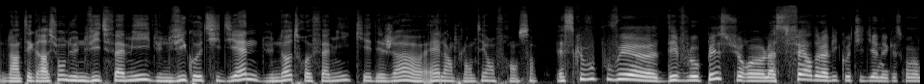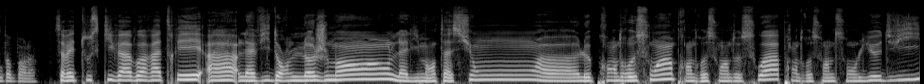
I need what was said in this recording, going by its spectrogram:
l'intégration d'une vie de famille, d'une vie quotidienne, d'une autre famille qui est déjà, elle, implantée en France. Est-ce que vous pouvez développer sur la sphère de la vie quotidienne Qu'est-ce qu'on entend par là? Ça va être tout ce qui va avoir attrait à la vie dans le logement, l'alimentation, le prendre soin, prendre soin de soi, prendre soin de son lieu de vie.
